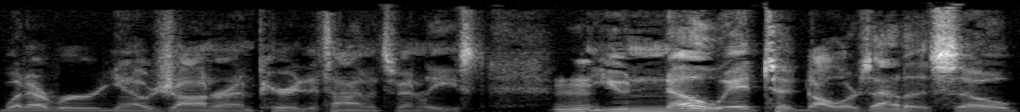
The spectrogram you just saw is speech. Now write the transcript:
whatever you know genre and period of time it's been released. Mhm. You know it took dollars out of this. So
